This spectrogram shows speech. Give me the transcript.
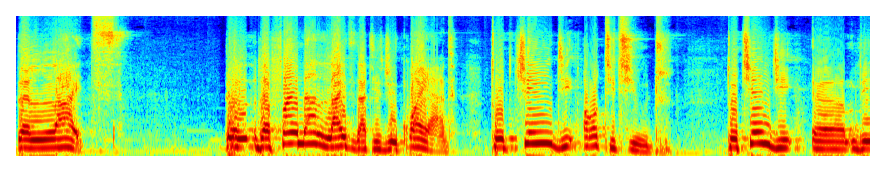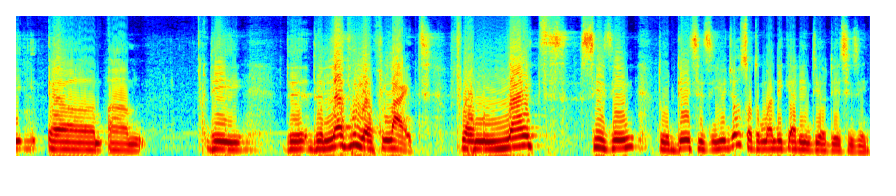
the light, the, the final light that is required to change the altitude, to change the um, the um, um, the the, the level of light from night season to day season, you just automatically get into your day season.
